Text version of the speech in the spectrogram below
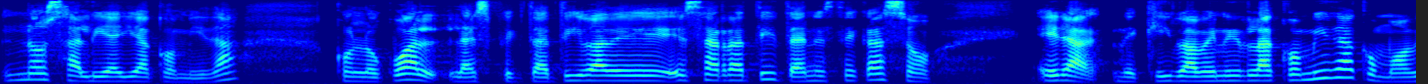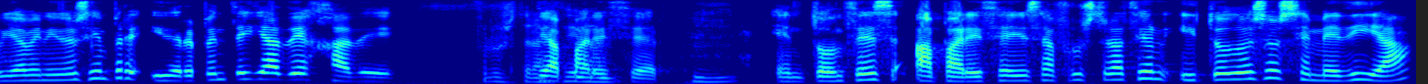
no salía ya comida. Con lo cual, la expectativa de esa ratita, en este caso, era de que iba a venir la comida, como había venido siempre, y de repente ya deja de, de aparecer. Entonces aparece esa frustración y todo eso se medía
